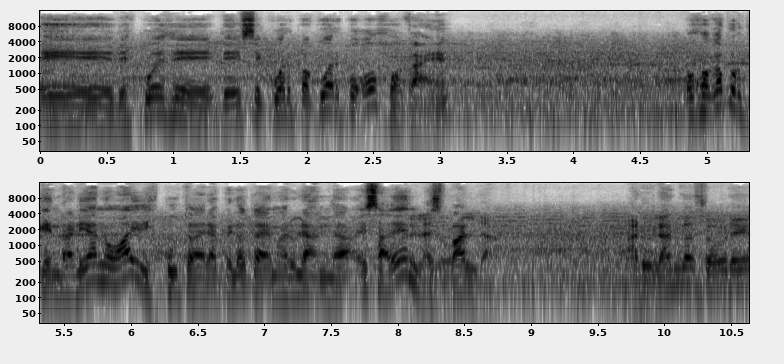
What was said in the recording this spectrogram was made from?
eh, después de, de ese cuerpo a cuerpo. Ojo acá, ¿eh? Ojo acá porque en realidad no hay disputa de la pelota de Marulanda, es adentro. La espalda. Marulanda sobre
